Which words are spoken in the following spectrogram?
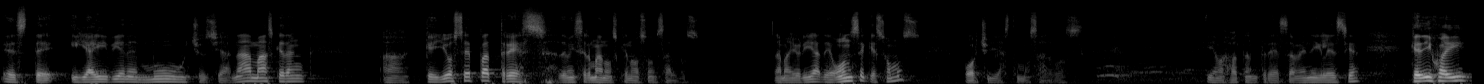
Este, y ahí vienen muchos ya. Nada más quedan Ah, que yo sepa tres de mis hermanos que no son salvos. La mayoría de once que somos, ocho ya estamos salvos. Y me faltan tres, amén, iglesia. ¿Qué dijo ahí?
